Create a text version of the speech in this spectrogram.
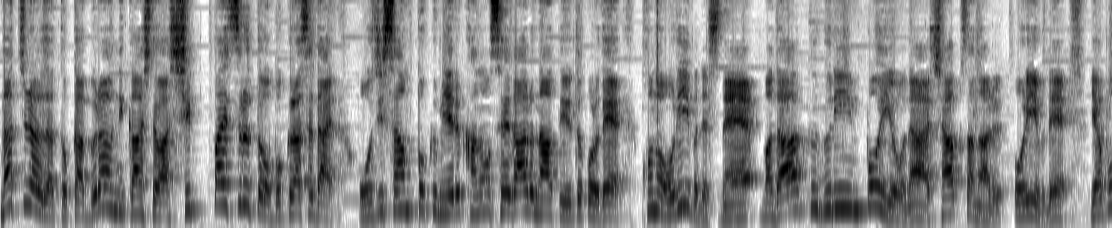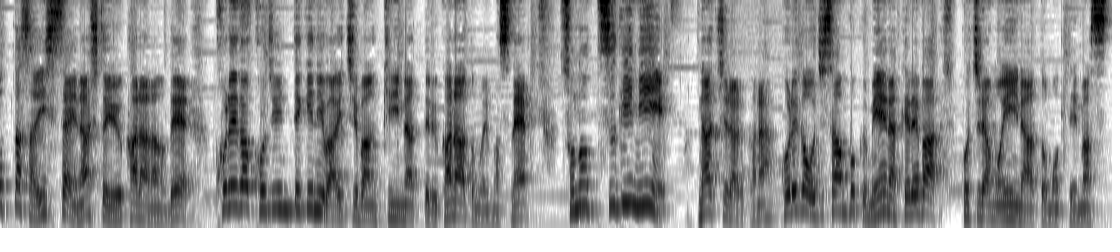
ナチュラルだとかブラウンに関しては失敗すると僕ら世代、おじさんっぽく見える可能性があるなというところで、このオリーブですね。まあ、ダークグリーンっぽいようなシャープさのあるオリーブで、やぼったさ一切なしというカラーなので、これが個人的には一番気になってるかなと思いますね。その次に、ナチュラルかな。これがおじさんっぽく見えなければ、こちらもいいなと思っています。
